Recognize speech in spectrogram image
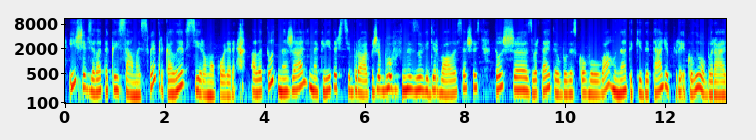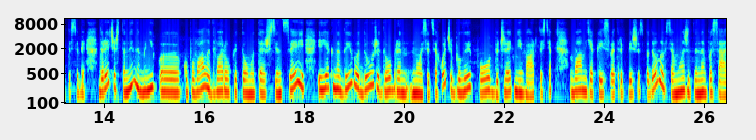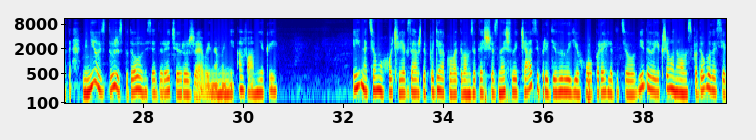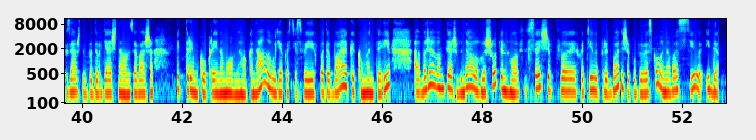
І ще взяла такий самий светрик, але в сірому кольорі. Але тут, на жаль, на квіточці брак вже був внизу відірвалося щось. Тож е, звертайте обов'язково увагу на такі деталі, при коли обираєте собі. До речі, штанини мені е, купували два роки тому теж в сінцеї, і як на диво дуже добре носяться, хоч і були по бюджетній вартості. Вам який светрик більше сподобався, можете написати. Мені ось дуже сподобався, до речі, рожевий на мені. А вам який? І на цьому хочу, як завжди, подякувати вам за те, що знайшли час і приділили його перегляду цього відео. Якщо воно вам сподобалось, як завжди, буду вдячна вам за вашу підтримку україномовного каналу у якості своїх подобайок і коментарів. Бажаю вам теж вдалого шопінгу, все, що б ви хотіли придбати, щоб обов'язково на вас сіло ідеально.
